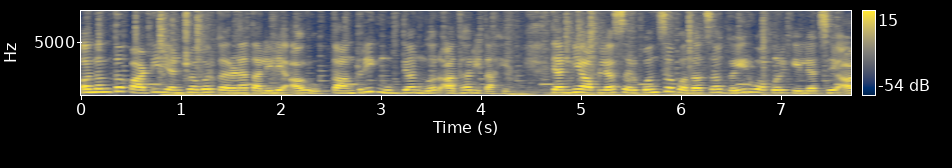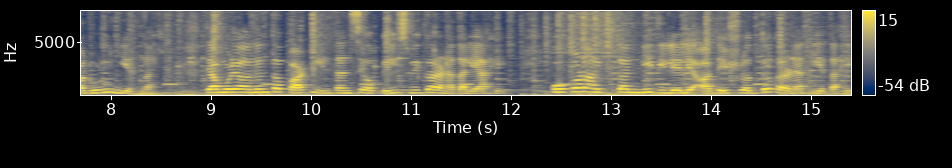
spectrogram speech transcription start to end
अनंत पाटील यांच्यावर करण्यात आलेले आरोप तांत्रिक मुद्द्यांवर आधारित आहेत. त्यांनी आपल्या सरपंच पदाचा गैरवापर केल्याचे आढळून येत नाही. त्यामुळे अनंत पाटील त्यांचे अपील स्वीकारण्यात आले आहे. कोकण आयुक्तांनी दिलेले आदेश रद्द करण्यात येत आहे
